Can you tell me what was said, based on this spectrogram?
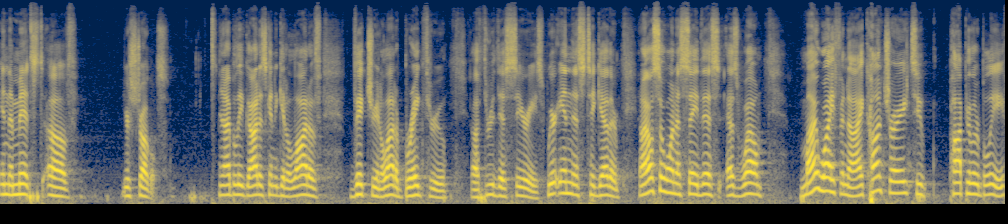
in the midst of your struggles. And I believe God is going to get a lot of victory and a lot of breakthrough uh, through this series. We're in this together. And I also want to say this as well. My wife and I, contrary to popular belief,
